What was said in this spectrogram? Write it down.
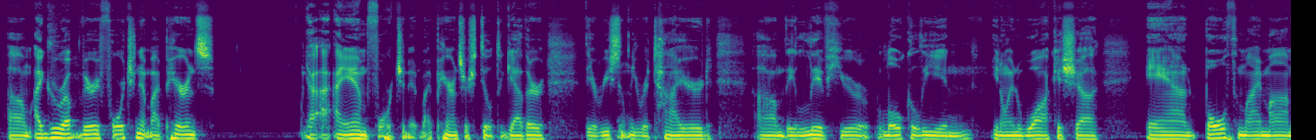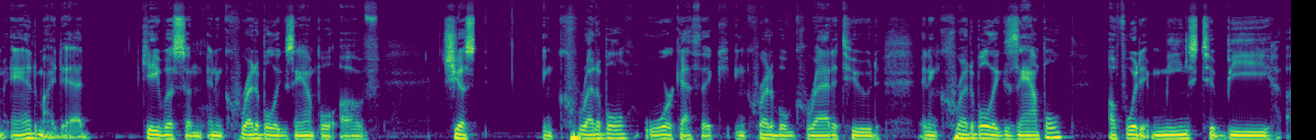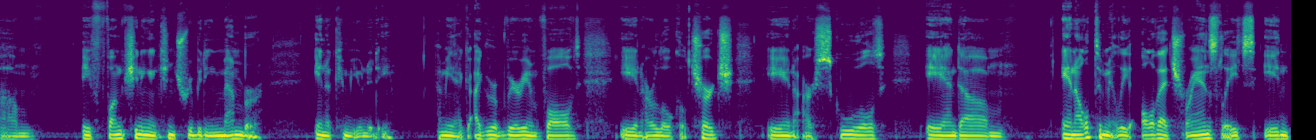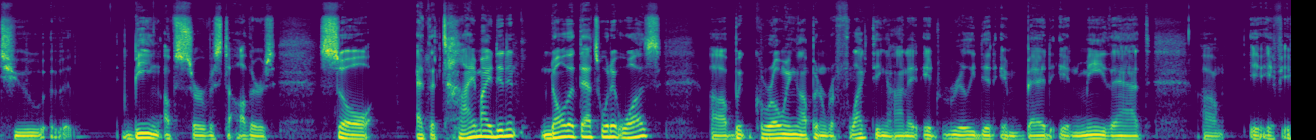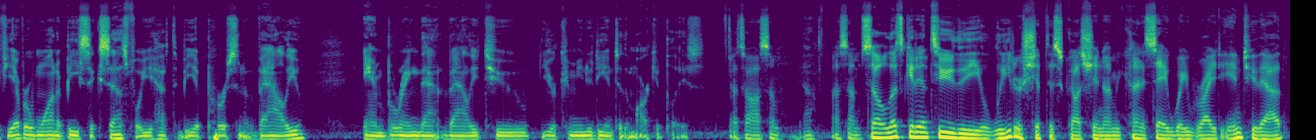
um, I grew up very fortunate. My parents, I, am fortunate. My parents are still together. They recently retired. Um, they live here locally in, you know, in Waukesha. And both my mom and my dad gave us an, an incredible example of just incredible work ethic, incredible gratitude, an incredible example of what it means to be um, a functioning and contributing member in a community. I mean, I, I, grew up very involved in our local church, in our schools, and um, and ultimately, all that translates into being of service to others. So, at the time, I didn't know that that's what it was. Uh, but growing up and reflecting on it, it really did embed in me that um, if, if you ever want to be successful, you have to be a person of value and bring that value to your community and to the marketplace. That's awesome. Yeah. Awesome. So let's get into the leadership discussion. I mean, kind of say way right into that.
